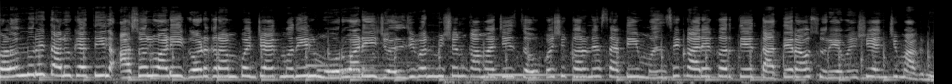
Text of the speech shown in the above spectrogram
कळमनुरी तालुक्यातील आसोलवाडी गड ग्रामपंचायतमधील मोरवाडी जलजीवन मिशन कामाची चौकशी करण्यासाठी मनसे कार्यकर्ते तातेराव सूर्यवंशी यांची मागणी.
